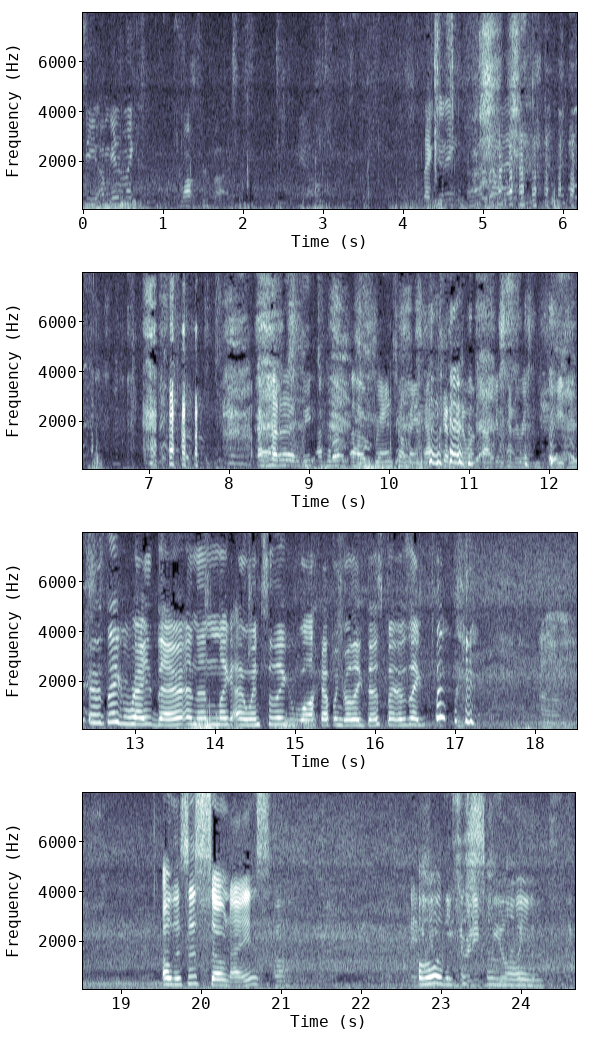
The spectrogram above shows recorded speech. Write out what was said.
See, I'm getting like Watford vibes. You know? Like I had a, I had a uh, branch on my neck and then I went back and hit a random tree. It was like right there, and then like I went to like walk up and go like this, but it was like. Um, oh, this is so nice. oh. Oh, this is so feel, like, the- nice. like,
